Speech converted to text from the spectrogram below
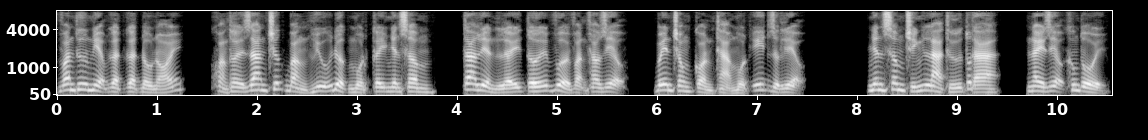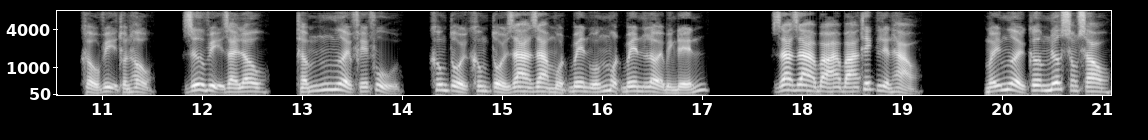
Văn thư niệm gật gật đầu nói, khoảng thời gian trước bằng hữu được một cây nhân sâm, ta liền lấy tới vừa vặn phao rượu, bên trong còn thả một ít dược liệu. Nhân sâm chính là thứ tốt ta, này rượu không tồi, khẩu vị thuần hậu, dư vị dài lâu, thấm người phế phủ, không tồi không tồi ra ra một bên uống một bên lời bình đến. Ra ra bá bá thích liền hảo. Mấy người cơm nước xong sau,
